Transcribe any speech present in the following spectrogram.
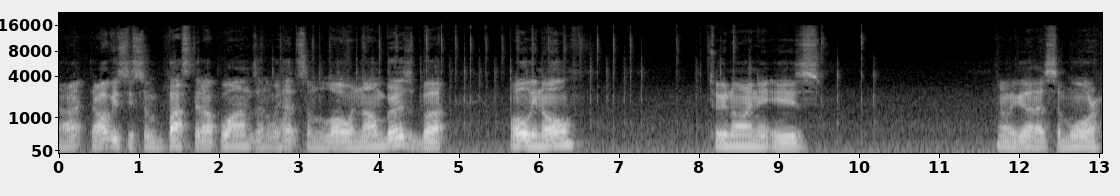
Alright, there are obviously some busted up ones and we had some lower numbers, but all in all, 290 is, there we go, that's some more,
